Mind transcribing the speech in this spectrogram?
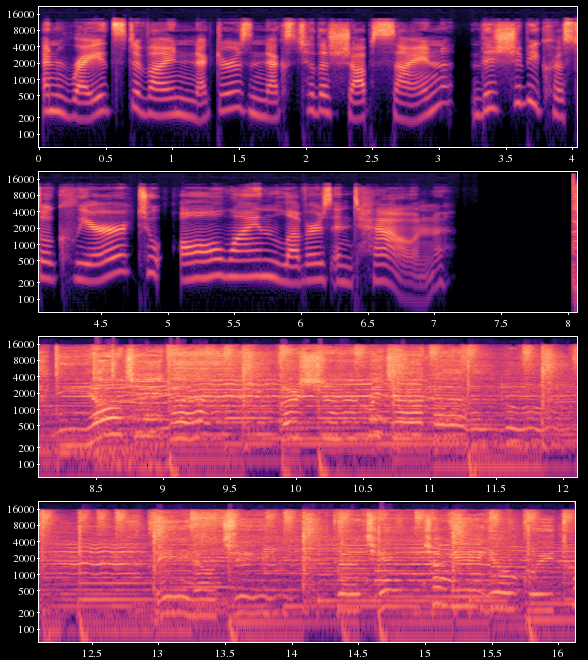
and writes divine nectars next to the shop's sign. This should be crystal clear to all wine lovers in town. 归途。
